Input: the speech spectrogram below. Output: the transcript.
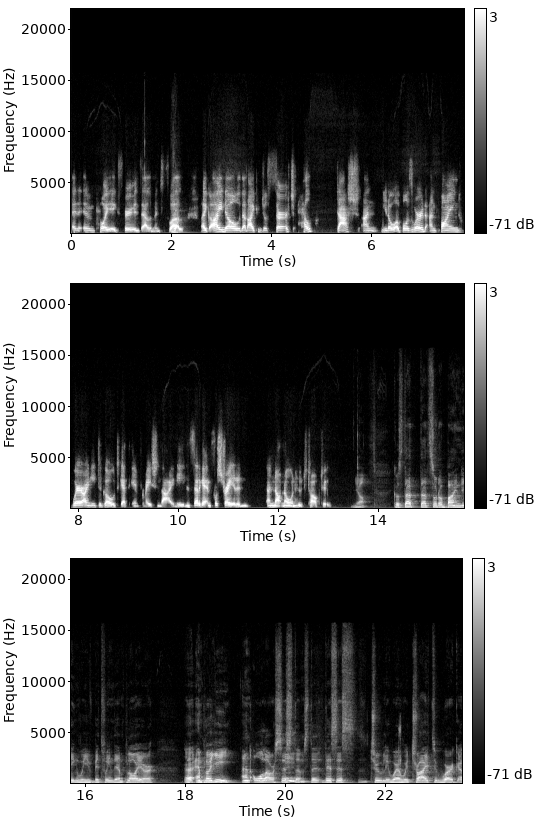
an employee experience element as well. Yeah. Like I know that I can just search help dash and you know a buzzword and find where I need to go to get the information that I need instead of getting frustrated and, and not knowing who to talk to. Yeah, because that that sort of binding weave between the employer, uh, employee, and all our systems. Mm. The, this is truly where we try to work uh,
